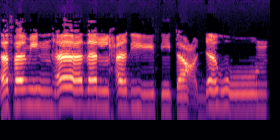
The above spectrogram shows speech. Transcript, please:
أَفَمِنْ هَٰذَا الْحَدِيثِ تَعْجَبُونَ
